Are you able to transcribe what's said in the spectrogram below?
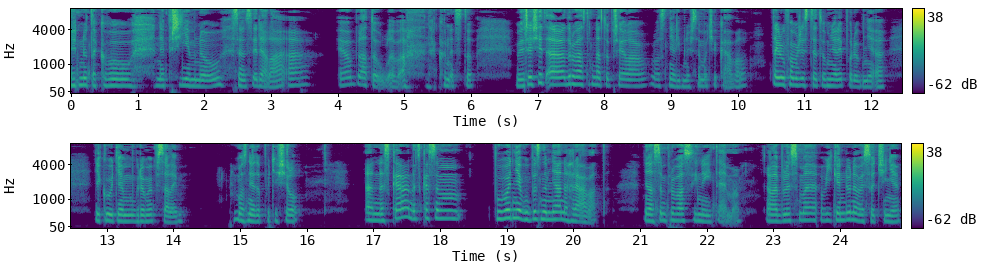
jednu takovou nepříjemnou jsem si dala a jo, byla to úleva nakonec to vyřešit a druhá strana to přijela vlastně líp, než jsem očekávala. Tak doufám, že jste to měli podobně a děkuji těm, kdo mi psali. Moc mě to potěšilo. A dneska, dneska jsem původně vůbec neměla nahrávat. Měla jsem pro vás jiný téma. Ale byli jsme o víkendu na Vysočině.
